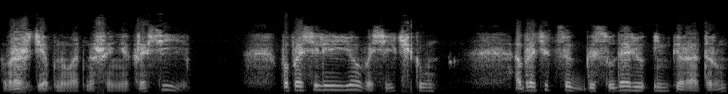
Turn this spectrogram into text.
враждебного отношения к России, попросили ее, Васильчикову, обратиться к государю-императору,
